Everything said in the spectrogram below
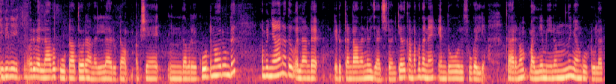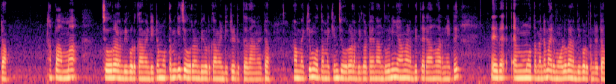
ഇതിലിരിക്കുന്നവർ വല്ലാതെ കൂട്ടാത്തവരാണ് എല്ലാവരും കേട്ടോ പക്ഷേ എന്താ പറയുക കൂട്ടുന്നവരുണ്ട്. അപ്പം ഞാനത് വല്ലാണ്ട് എടുക്കണ്ടെന്ന് തന്നെ വിചാരിച്ചിട്ടോ എനിക്കത് കണ്ടപ്പോൾ തന്നെ എന്തോ ഒരു സുഖമില്ല കാരണം വലിയ മീനൊന്നും ഞാൻ കൂട്ടൂല കേട്ടോ അപ്പം അമ്മ ചോറ് വിളമ്പി കൊടുക്കാൻ വേണ്ടിയിട്ട് മൂത്തമ്മയ്ക്ക് ചോറ് വിളമ്പി കൊടുക്കാൻ വേണ്ടിയിട്ട് എടുത്തതാണ് കേട്ടോ അമ്മയ്ക്കും മൂത്തമ്മയ്ക്കും ചോറ് വിളമ്പിക്കോട്ടെ. നന്ദുവിന് ഞാൻ വിളമ്പി തരാമെന്ന് പറഞ്ഞിട്ട് ഇത് മൂത്തമ്മന്റെ മരുമോൾ വിളമ്പി കൊടുക്കുന്നുണ്ട് കേട്ടോ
